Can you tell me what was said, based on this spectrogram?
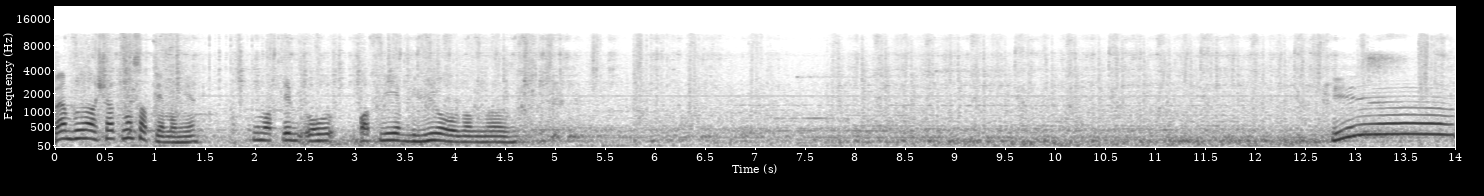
Ben bunu aşağı atmaz atlayamam ya. Bunu atlayabilirim atlayabiliyor olmam lazım. Yeah.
